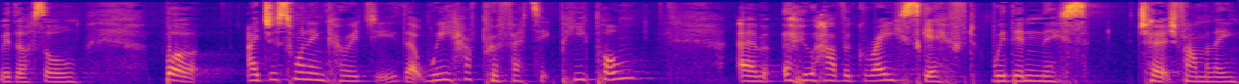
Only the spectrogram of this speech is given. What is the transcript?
with us all. But I just want to encourage you that we have prophetic people um, who have a grace gift within this church family.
